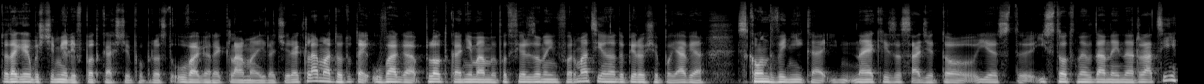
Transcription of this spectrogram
To tak jakbyście mieli w podcaście po prostu uwaga, reklama i leci reklama, to tutaj uwaga, plotka, nie mamy potwierdzonej informacji, ona dopiero się pojawia, skąd wynika i na jakiej zasadzie to jest istotne w danej narracji.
